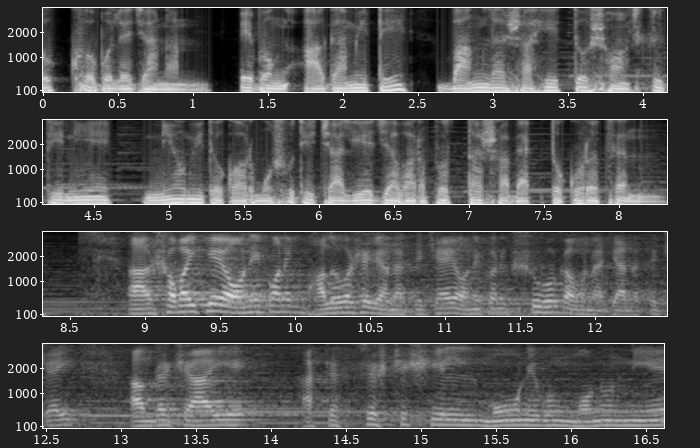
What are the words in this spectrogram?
লক্ষ্য বলে জানান এবং আগামীতে বাংলা সাহিত্য সংস্কৃতি নিয়ে নিয়মিত কর্মসূচি চালিয়ে যাওয়ার প্রত্যাশা ব্যক্ত করেছেন। সবাইকে অনেক অনেক ভালোবাসা জানাতে চাই, অনেক অনেক শুভকামনা জানাতে চাই। আমরা চাই একটা সৃষ্টিশীল মন এবং মনন নিয়ে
